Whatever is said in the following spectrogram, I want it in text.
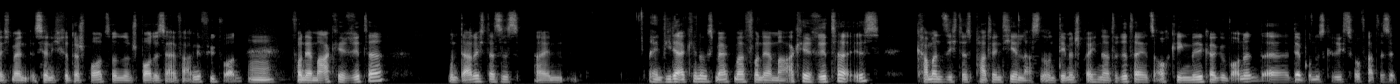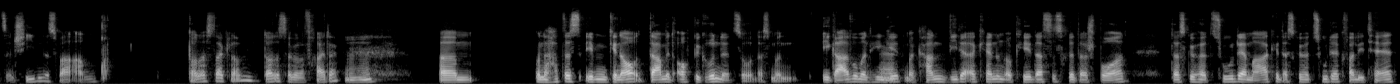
ich meine, ist ja nicht Rittersport, sondern Sport ist ja einfach angefügt worden. Mhm. Von der Marke Ritter. Und dadurch, dass es ein, ein Wiedererkennungsmerkmal von der Marke Ritter ist, kann man sich das patentieren lassen. Und dementsprechend hat Ritter jetzt auch gegen Milka gewonnen. Äh, der Bundesgerichtshof hat das jetzt entschieden. Das war am Donnerstag, glaube ich. Donnerstag oder Freitag. Mhm. Ähm, und er hat das eben genau damit auch begründet, so dass man, egal wo man hingeht, man kann wiedererkennen, okay, das ist Rittersport, das gehört zu der Marke, das gehört zu der Qualität.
